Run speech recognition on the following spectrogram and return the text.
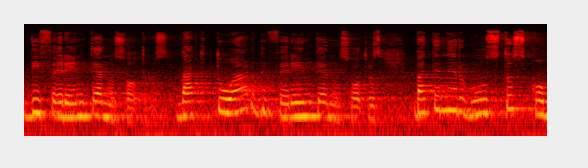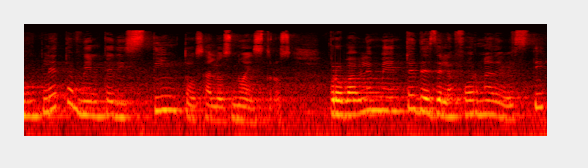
diferente a nosotros, va a actuar diferente a nosotros, va a tener gustos completamente distintos a los nuestros, probablemente desde la forma de vestir.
